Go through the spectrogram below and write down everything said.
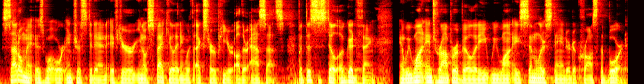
Settlement is what we're interested in if you're, you know, speculating with XRP or other assets. But this is still a good thing. And we want interoperability, we want a similar standard across the board.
